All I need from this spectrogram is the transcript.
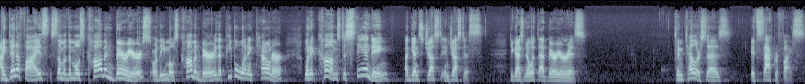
identifies some of the most common barriers, or the most common barrier that people would encounter when it comes to standing against just injustice. Do you guys know what that barrier is? Tim Keller says it's sacrifice.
